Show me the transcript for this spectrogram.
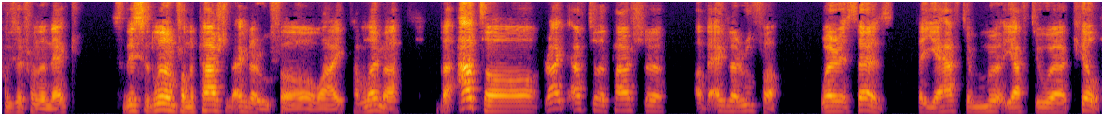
who's it from the neck? So this is learned from the parsha of Egla Rufa. Oh, why? The Ato, right after the parsha of Eglarufa, where it says that you have to you have to uh, kill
